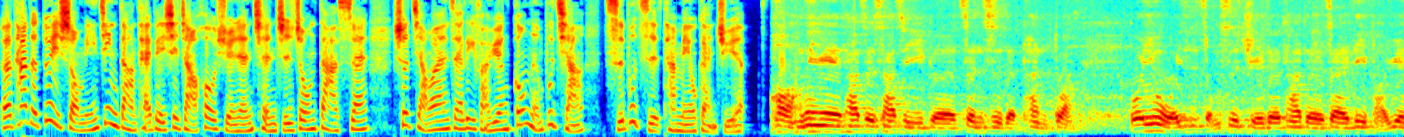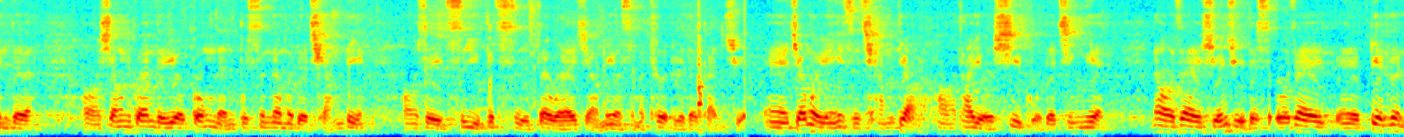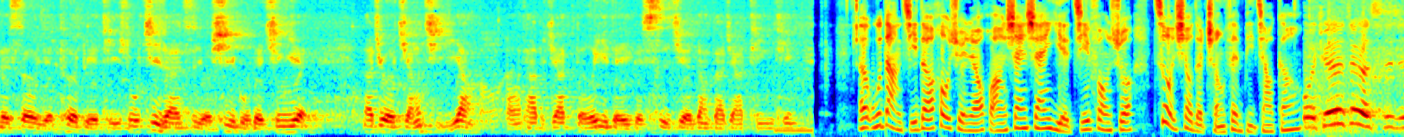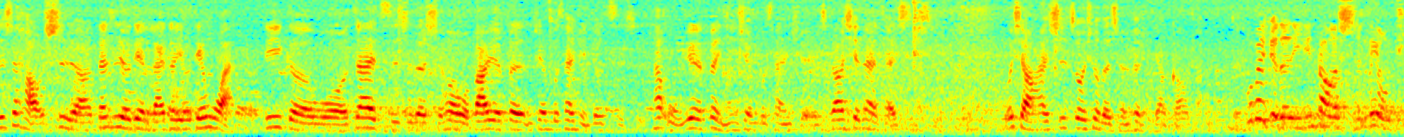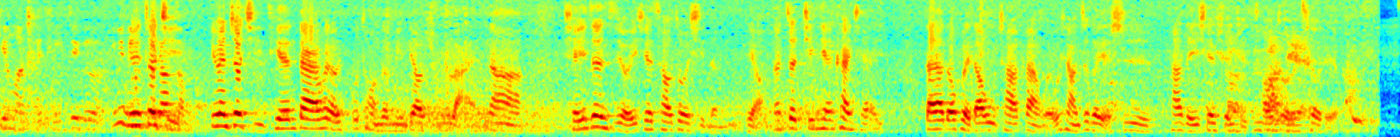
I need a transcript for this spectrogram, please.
而他的对手，民进党台北市长候选人陈植中大酸说：“蒋万安在立法院功能不强，辞不辞他没有感觉。”哦，因为他这他是一个政治的判断。不过，因为我一直总是觉得他的在立法院的哦相关的一个功能不是那么的强烈哦，所以辞与不辞，在我来讲没有什么特别的感觉。嗯，蒋委员一直强调哈，他有戏骨的经验。那我在选举的时候，我在呃辩论的时候也特别提出，既然是有戏骨的经验，那就讲几样哦，他比较得意的一个事件，让大家听一听。而无党籍的候选人黄珊珊也讥讽说，作秀的成分比较高。我觉得这个辞职是好事啊，但是有点来得有点晚。第一个，我在辞职的时候，我八月份宣布参选就辞职，他五月份已经宣布参选，直到现在才辞职。我想还是作秀的成分比较高吧。会不会觉得已经到了十六天了才提这个？因为这几因为这几天大家会有不同的民调出来。那前一阵子有一些操作型的民调，那这今天看起来。大家都回到误差范围，我想这个也是他的一些选举操作的策略吧。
